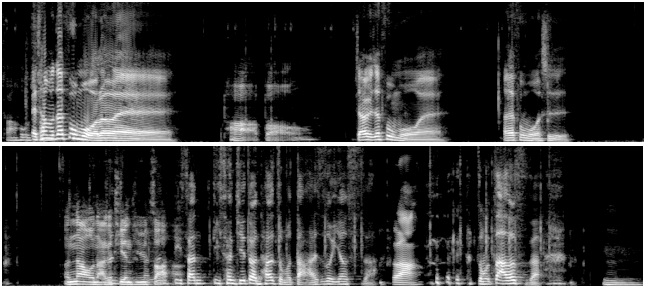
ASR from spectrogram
杂货。哎、他们在附魔了哎、怕爆。佳宇在附魔哎、他在附魔室。啊那我拿个 TNT 去炸第。三第三阶段他是怎么打，还是都一样死啊？对吧？怎么炸都死啊？嗯，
